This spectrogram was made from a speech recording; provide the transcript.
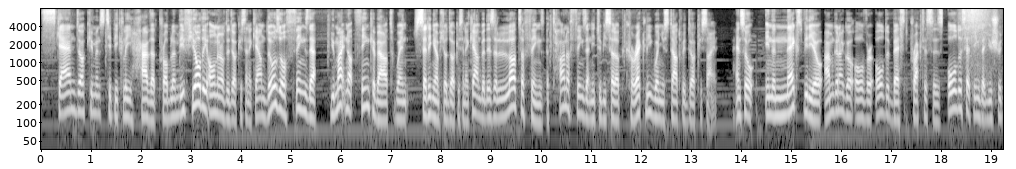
Scanned documents typically have that problem. If you're the owner of the DocuSign account, those are things that you might not think about when setting up your DocuSign account, but there's a lot of things, a ton of things that need to be set up correctly when you start with DocuSign. And so in the next video, I'm gonna go over all the best practices, all the settings that you should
